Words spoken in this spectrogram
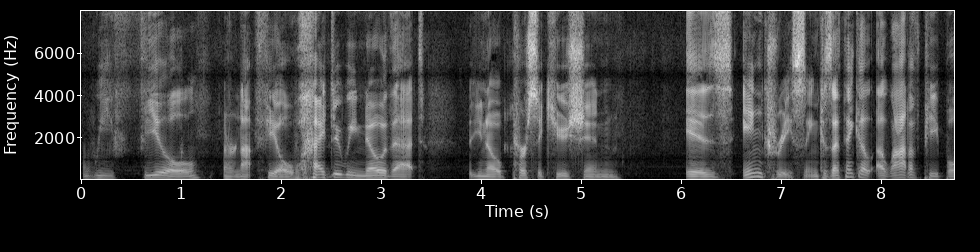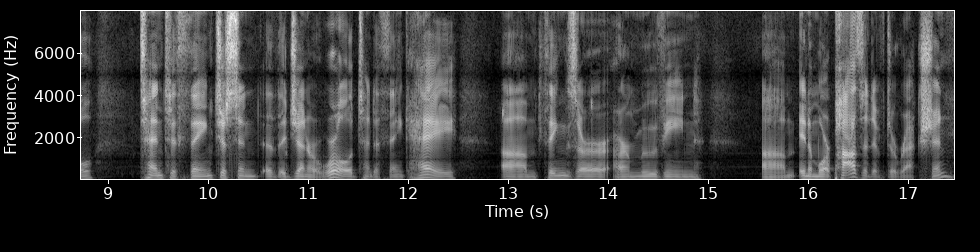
we feel or not feel? Why do we know that you know persecution is increasing? Because I think a, a, lot of people tend to think, just in the general world, tend to think, hey, um, things are are moving um, in a more positive direction.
